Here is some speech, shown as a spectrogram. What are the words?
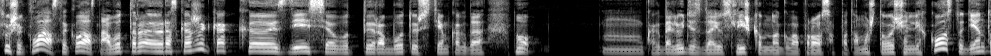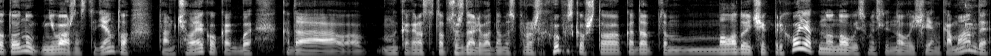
Слушай, классно, классно. А вот расскажи, как э, здесь э, вот ты работаешь с тем, когда, ну, когда люди задают слишком много вопросов, потому что очень легко студенту, то, ну, неважно студенту, там, человеку, как бы, когда мы как раз тут обсуждали в одном из прошлых выпусков, что когда там молодой человек приходит, ну, новый, в смысле, новый член команды,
